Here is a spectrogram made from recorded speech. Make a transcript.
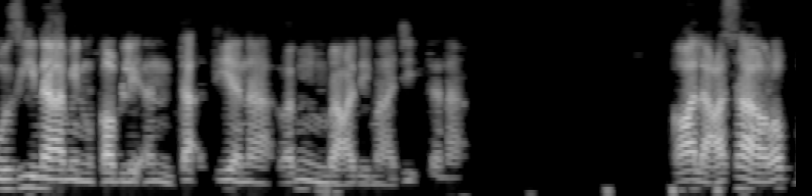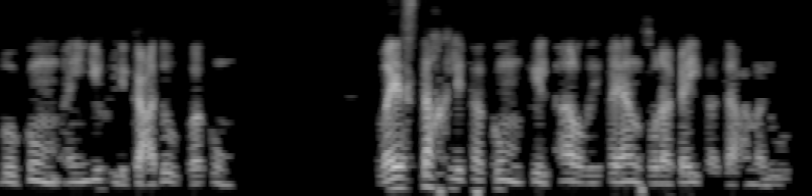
أوزينا من قبل أن تأتينا ومن بعد ما جئتنا. قال عسى ربكم أن يهلك عدوكم ويستخلفكم في الأرض فينظر كيف تعملون.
